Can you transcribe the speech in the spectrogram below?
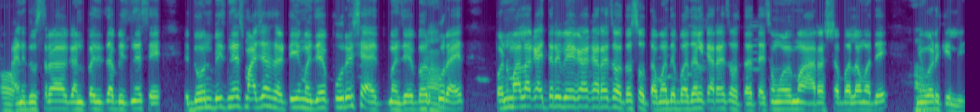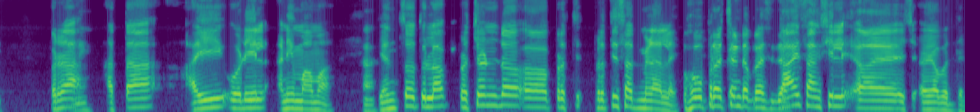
हो. आणि दुसरा गणपतीचा बिझनेस आहे हे दोन बिझनेस माझ्यासाठी म्हणजे पुरेसे आहेत म्हणजे भरपूर आहेत पण मला काहीतरी वेगळा करायचा होता स्वतःमध्ये बदल करायचा होता त्याच्यामुळे महाराष्ट्र बलामध्ये. निवड केली बरं आणि- आता आई वडील आणि मामा हा. यांचा तुला प्रचंड अं, प्रति- प्रतिसाद मिळालाय. हो प्रचंड प्रसिद्ध काय सांगशील अं, याबद्दल?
